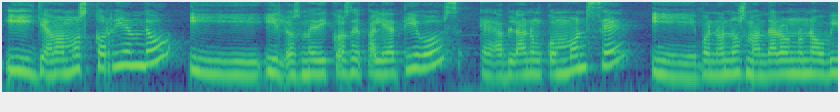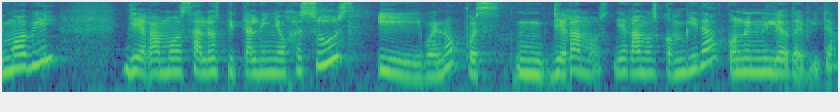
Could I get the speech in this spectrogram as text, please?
Y llamamos corriendo y, y, los médicos de paliativos eh, hablaron con Monse y bueno, nos mandaron una UBI móvil. Llegamos al Hospital Niño Jesús y bueno, pues mm, llegamos, llegamos con vida, con un hilo de vida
